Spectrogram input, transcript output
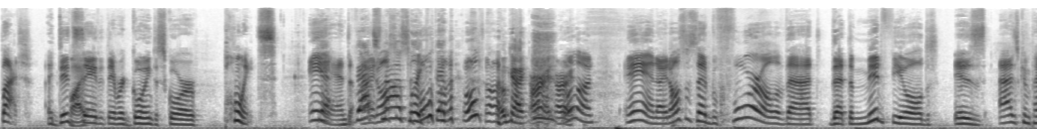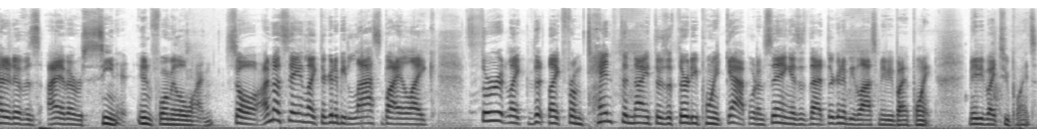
but I did But- say that they were going to score points. And that's I'd also not like hold that- On, hold on. Okay, all right, all right. Hold on. And I'd also said before all of that that the midfield is as competitive as I have ever seen it in Formula One. So I'm not saying like they're going to be last by like third, like the, like from tenth to 9th, There's a 30 point gap. What I'm saying is, is that they're going to be last maybe by a point, maybe by two points,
